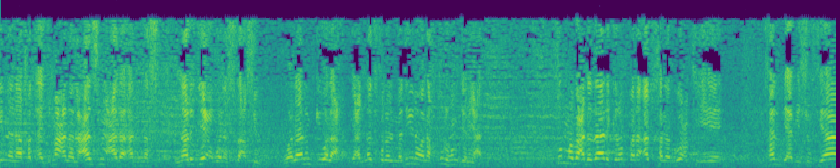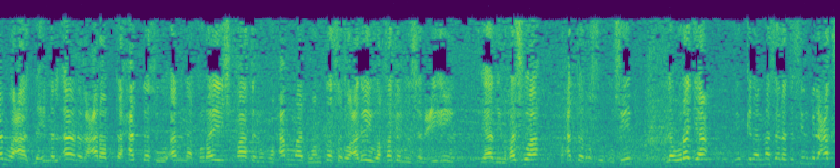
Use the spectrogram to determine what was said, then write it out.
إننا قد أجمعنا العزم على أن نرجع ونستعصم ولا نبقي ولا احد يعني ندخل المدينة ونقتلهم جميعا. ثم بعد ذلك ربنا أدخل الرعب في إيه؟ قلب أبي سفيان وعاد. لأن الآن العرب تحدثوا أن قريش قاتلوا محمد وانتصروا عليه وقتلوا سبعين في هذه الغزوة. وحتى الرسول أصيب. لو رجع يمكن المسألة تصير بالعكس.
